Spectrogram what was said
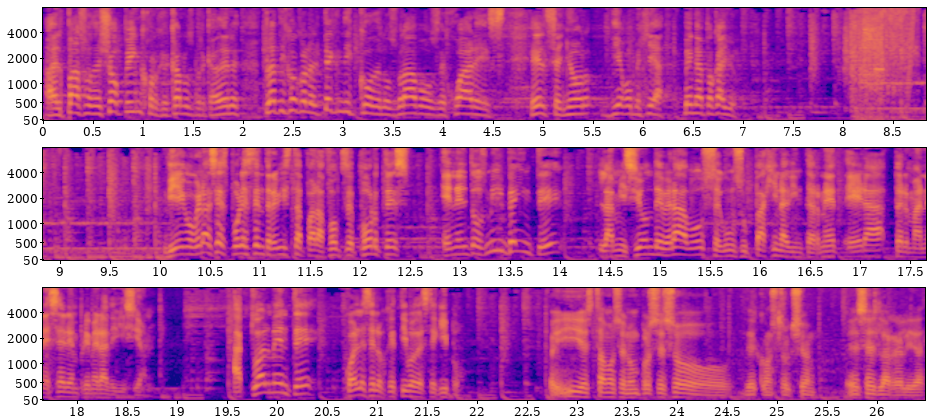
al paso de shopping, Jorge Carlos Mercader platicó con el técnico de los Bravos de Juárez, el señor Diego Mejía. Venga, Tocayo. Diego, gracias por esta entrevista para Fox Deportes. En el 2020, la misión de Bravos, según su página de internet, era permanecer en primera división. Actualmente, ¿cuál es el objetivo de este equipo? Hoy estamos en un proceso de construcción, esa es la realidad.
